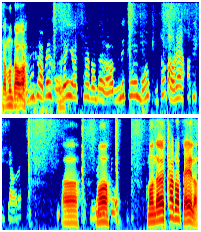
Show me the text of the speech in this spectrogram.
là muốn tao à? Ờ mà mà nó cha đó bé rồi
